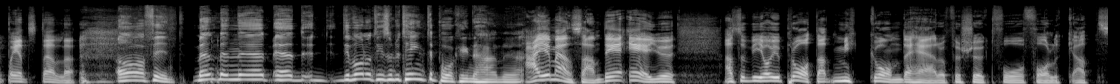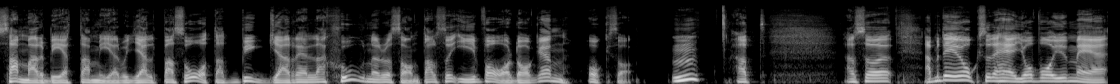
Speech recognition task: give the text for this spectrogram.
på ett ställe. Ja, vad fint. Men, men eh, eh, det var någonting som du tänkte på kring det här med... Jajamensan, det är ju, alltså vi har ju pratat mycket om det här och försökt få folk att samarbeta mer och hjälpas åt att bygga relationer och sånt, alltså i vardagen också. Att, alltså, ja men det är ju också det här, jag var ju med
